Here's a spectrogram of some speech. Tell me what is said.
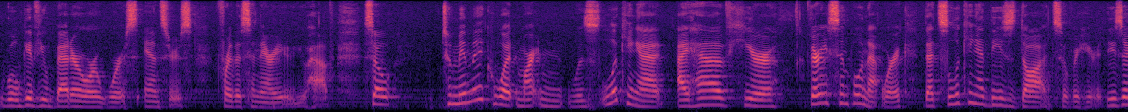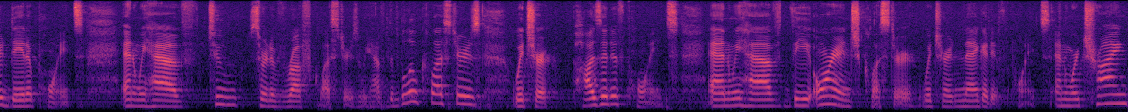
will give you better or worse answers for the scenario you have. So to mimic what Martin was looking at, I have here a very simple network that's looking at these dots over here. These are data points. And we have two sort of rough clusters. We have the blue clusters, which are positive points. And we have the orange cluster, which are negative points. And we're trying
